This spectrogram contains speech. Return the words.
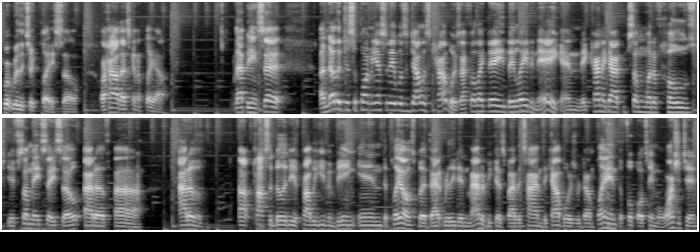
what really took place. So or how that's going to play out. That being said. Another disappointment yesterday was the Dallas Cowboys. I felt like they they laid an egg and they kind of got somewhat of hosed, if some may say so, out of uh, out of possibility of probably even being in the playoffs, but that really didn't matter because by the time the Cowboys were done playing, the football team of Washington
